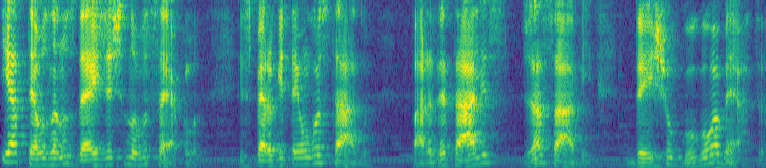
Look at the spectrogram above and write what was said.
e até os anos 10 deste novo século. Espero que tenham gostado. Para detalhes, já sabe, deixe o Google aberto.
